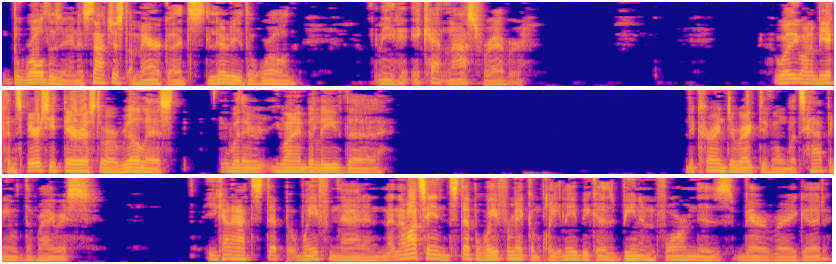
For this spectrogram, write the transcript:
the world is in. It's not just America, it's literally the world. I mean, it can't last forever. Whether you want to be a conspiracy theorist or a realist, whether you want to believe the the current directive and what's happening with the virus you kind of have to step away from that and i'm not saying step away from it completely because being informed is very very good.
